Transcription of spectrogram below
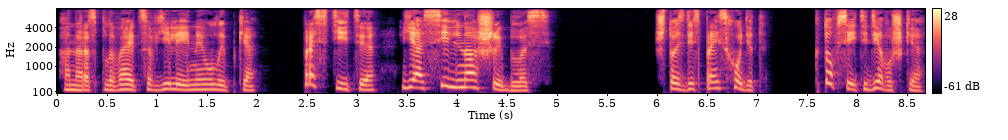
Она расплывается в елейной улыбке. «Простите, я сильно ошиблась». Что здесь происходит? Кто все эти девушки?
